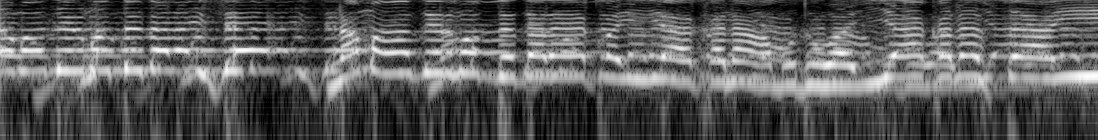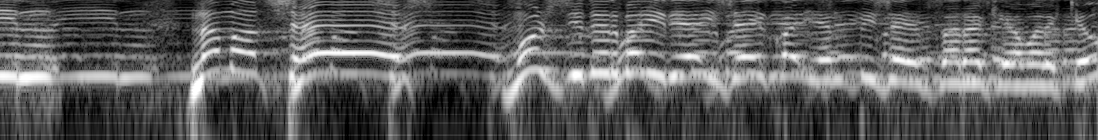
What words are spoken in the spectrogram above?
নামাজের মধ্যে দাঁড়াইছে, নামাজের মধ্যে দাঁড়ায় কইয়া ইয়া কানা আবুদু ইয়া ইয়া কানাস্তাইন নামাজ শেষ, মসজিদের বাইরে এসে কই এমপি সাহেব সারা কি আমার কেউ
